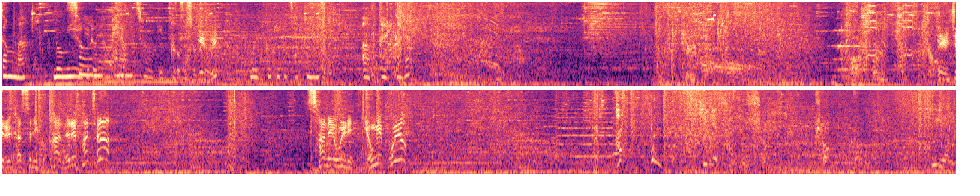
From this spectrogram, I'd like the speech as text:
걱정 마. 놈이 이리로. 금속의 의 물고기가 잡히는지 아플까나? 대지를 다스리고 하늘을 바쳐라 산에 올린 용의. 위험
